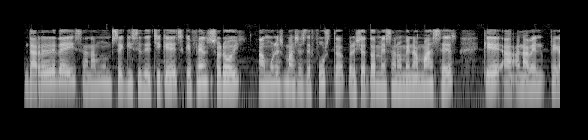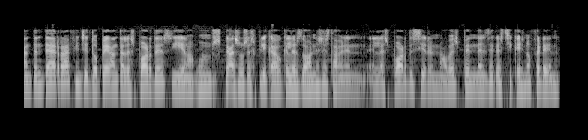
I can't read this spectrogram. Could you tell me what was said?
darrere d'ells anava un seguici de xiquets que feien soroll amb unes masses de fusta, per això també s'anomenen masses, que a- anaven pegant en terra, fins i tot pegant a les portes, i en alguns casos explicava que les dones estaven en, en les portes si eren noves pendents de que els xiquets no feren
